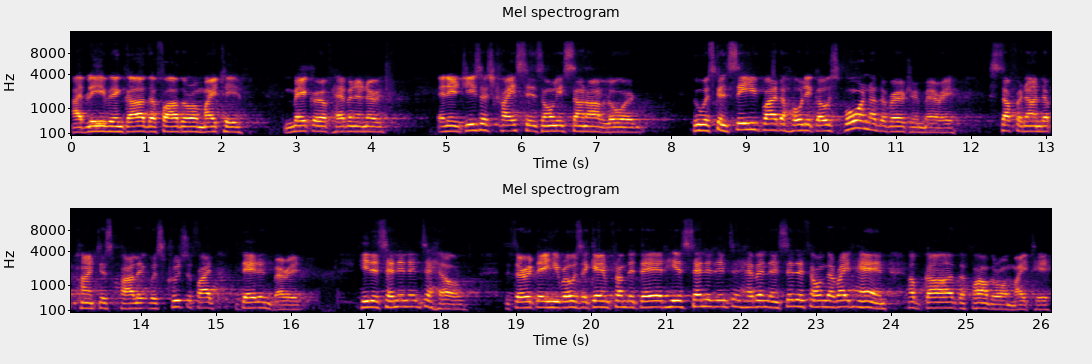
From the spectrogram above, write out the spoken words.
I believe in God the Father Almighty, maker of heaven and earth, and in Jesus Christ, his only Son, our Lord, who was conceived by the Holy Ghost, born of the Virgin Mary, suffered under Pontius Pilate, was crucified, dead, and buried. He descended into hell. The third day he rose again from the dead. He ascended into heaven and sitteth on the right hand of God the Father Almighty.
